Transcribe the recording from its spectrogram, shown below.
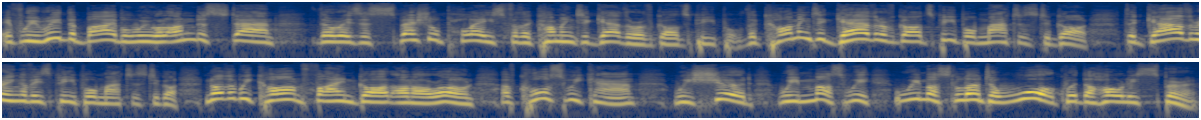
if we read the Bible, we will understand there is a special place for the coming together of God's people. The coming together of God's people matters to God. The gathering of his people matters to God. Not that we can't find God on our own. Of course we can. We should. We must. We, we must learn to walk with the Holy Spirit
